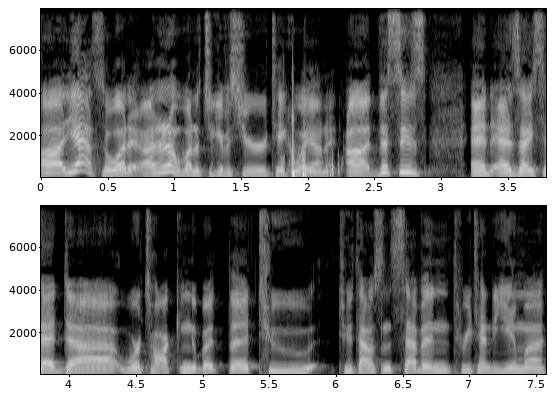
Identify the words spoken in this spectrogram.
uh, yeah. So what? I don't know. Why don't you give us your takeaway on it? Uh, this is, and as I said, uh, we're talking about the two 2007 310 to Yuma,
